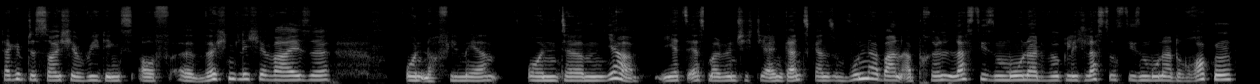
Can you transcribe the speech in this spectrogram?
Da gibt es solche Readings auf äh, wöchentliche Weise und noch viel mehr. Und ähm, ja, jetzt erstmal wünsche ich dir einen ganz, ganz wunderbaren April. Lass diesen Monat wirklich, lasst uns diesen Monat rocken,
